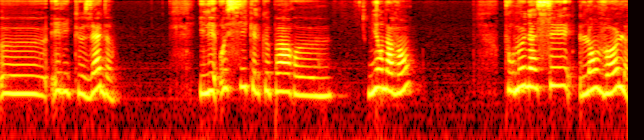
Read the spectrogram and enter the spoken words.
euh, Eric Z, il est aussi quelque part euh, mis en avant pour menacer l'envol,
